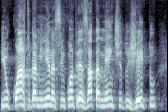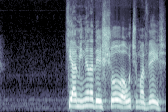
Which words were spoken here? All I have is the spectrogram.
E o quarto da menina se encontra exatamente do jeito que a menina deixou a última vez.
